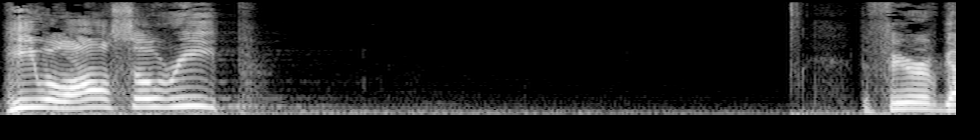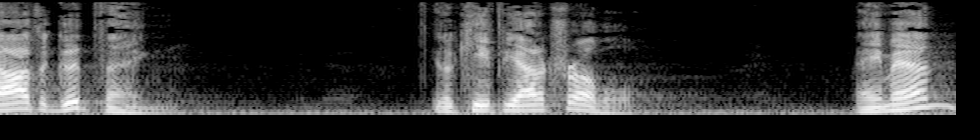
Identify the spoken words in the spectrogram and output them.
he will also reap. The fear of God's a good thing. It'll keep you out of trouble. Amen?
